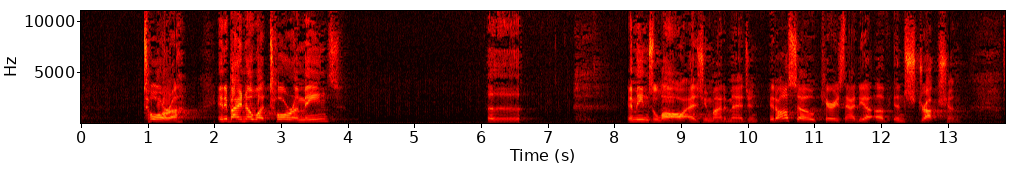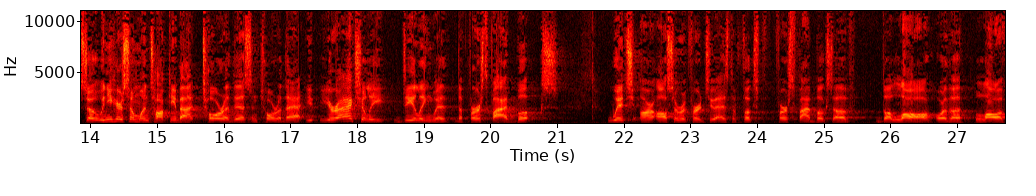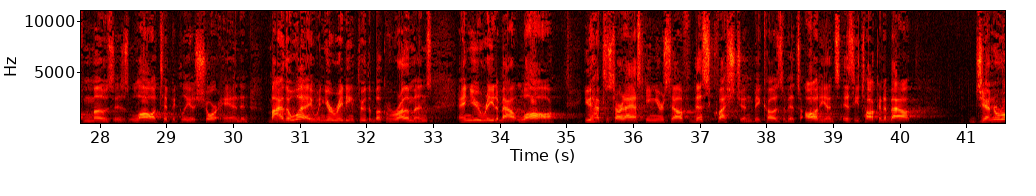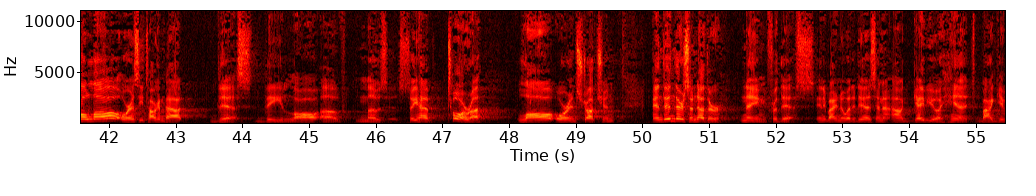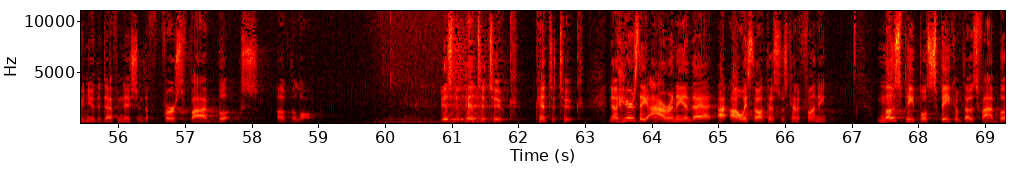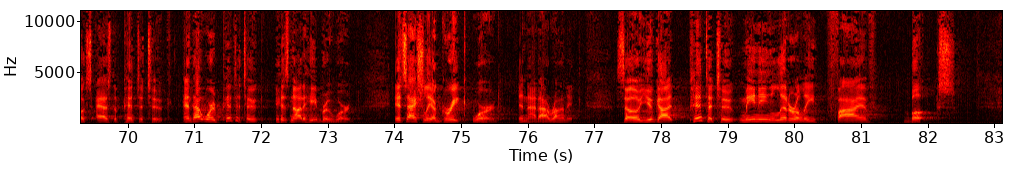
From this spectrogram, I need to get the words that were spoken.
Torah. Anybody know what Torah means? Uh, it means law, as you might imagine. It also carries the idea of instruction. So when you hear someone talking about Torah this and Torah that, you're actually dealing with the first five books, which are also referred to as the first five books of the law or the law of Moses. Law typically is shorthand. And by the way, when you're reading through the book of Romans and you read about law, you have to start asking yourself this question because of its audience. Is he talking about general law or is he talking about this, the law of Moses? So you have Torah, law or instruction, and then there's another name for this. Anybody know what it is? And I, will gave you a hint by giving you the definition, the first five books of the law. Is the Pentateuch. Pentateuch. Now, here's the irony in that. I, I always thought this was kind of funny. Most people speak of those five books as the Pentateuch. And that word Pentateuch is not a Hebrew word, it's actually a Greek word. Isn't that ironic? So you've got Pentateuch, meaning literally five books.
